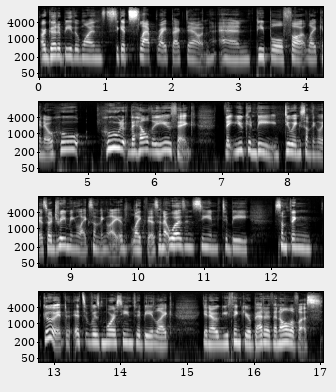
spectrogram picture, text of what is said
are going to be the ones to get slapped right back down. And people thought like, you know, who, who the hell do you think that you can be doing something like this or dreaming like something like like this and it wasn't seem to be something good it was more seen to be like you know you think you're better than all of us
